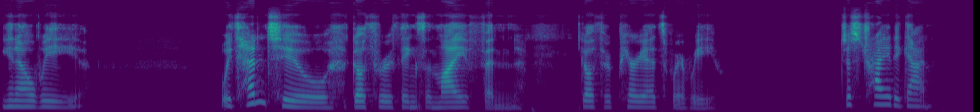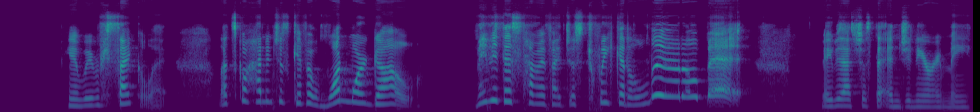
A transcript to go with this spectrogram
You know, we we tend to go through things in life and go through periods where we just try it again. You know, we recycle it. Let's go ahead and just give it one more go. Maybe this time if I just tweak it a little bit, maybe that's just the engineer in me.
